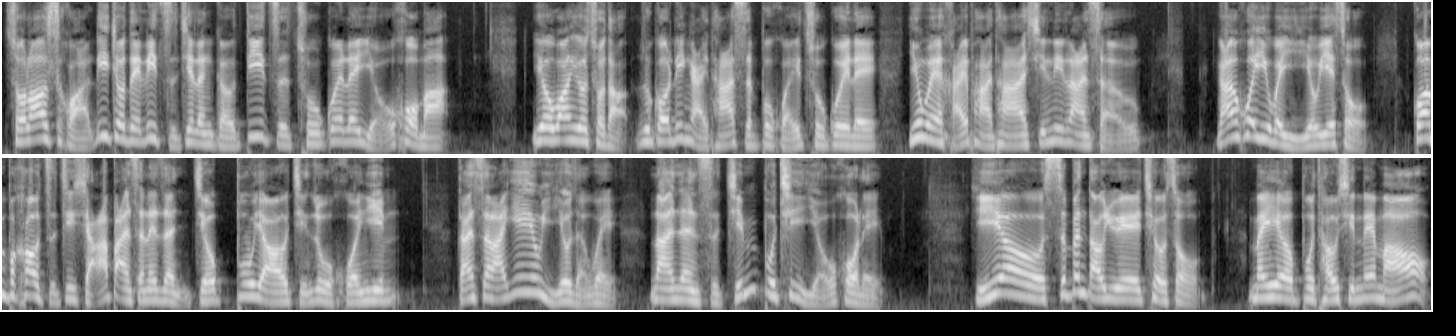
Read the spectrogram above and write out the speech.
说老实话，你觉得你自己能够抵制出轨的诱惑吗？有网友说道：“如果你爱他，是不会出轨的，因为害怕他心里难受。”安徽一位益友也说：“管不好自己下半身的人，就不要进入婚姻。”但是呢，也有益友认为，男人是经不起诱惑的。益友私奔到月球说：“没有不偷腥的猫，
